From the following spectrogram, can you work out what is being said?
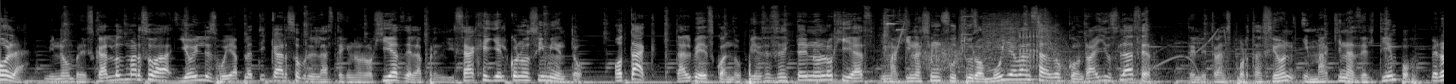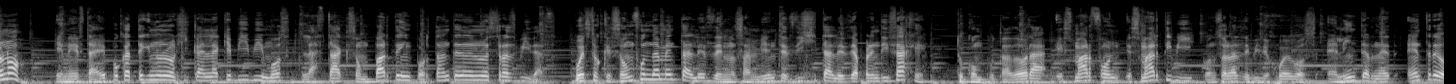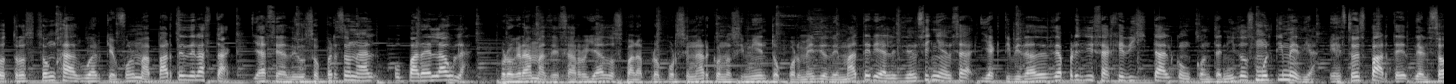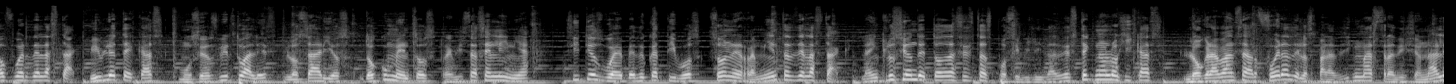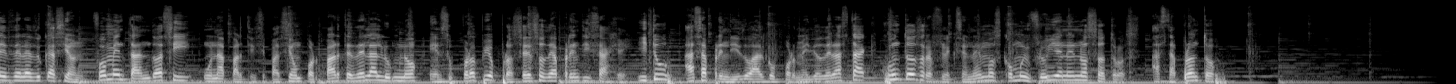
Hola, mi nombre es Carlos Marzoa y hoy les voy a platicar sobre las tecnologías del aprendizaje y el conocimiento, o TAC. Tal vez cuando pienses en tecnologías, imaginas un futuro muy avanzado con rayos láser, teletransportación y máquinas del tiempo, pero no. En esta época tecnológica en la que vivimos, las TAC son parte importante de nuestras vidas, puesto que son fundamentales en los ambientes digitales de aprendizaje. Tu computadora, smartphone, smart TV, consolas de videojuegos, el internet, entre otros, son hardware que forma parte de las TAC, ya sea de uso personal o para el aula. Programas desarrollados para proporcionar conocimiento por medio de materiales de enseñanza y actividades de aprendizaje digital con contenidos multimedia. Esto es parte del software de las TAC, bibliotecas, museos virtuales, glosarios, documentos, revistas en línea, sitios web educativos son herramientas de las TAC. La inclusión de todas estas posibilidades tecnológicas logra avanzar fuera de los paradigmas tradicionales de la educación, fomentando así una participación por parte del alumno en su propio proceso de aprendizaje. ¿Y tú, has aprendido algo por medio de las TAC? Juntos reflexionemos cómo influyen en nosotros. Hasta pronto.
